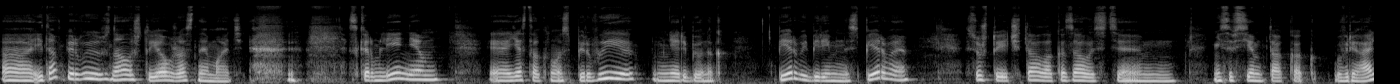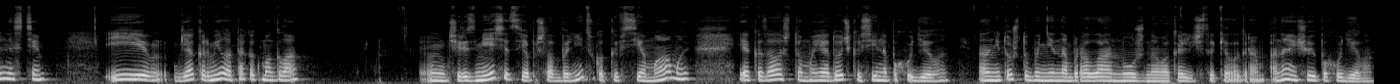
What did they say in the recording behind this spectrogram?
а, и там впервые узнала, что я ужасная мать. С кормлением э, я столкнулась впервые. У меня ребенок первый, беременность первая. Все, что я читала, оказалось эм, не совсем так, как в реальности. И я кормила так, как могла. Через месяц я пришла в больницу, как и все мамы, и оказалось, что моя дочка сильно похудела. Она не то чтобы не набрала нужного количества килограмм, она еще и похудела.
